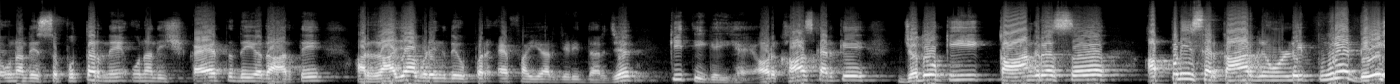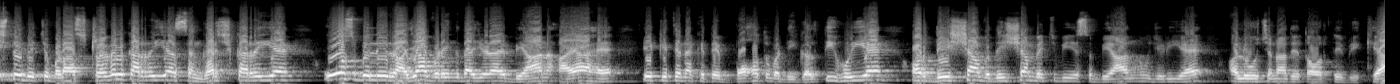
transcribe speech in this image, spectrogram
ਉਹਨਾਂ ਦੇ ਸੁਪੁੱਤਰ ਨੇ, ਉਹਨਾਂ ਦੀ ਸ਼ਿਕਾਇਤ ਦੇ ਆਧਾਰ ਤੇ ਰਾਜਾ ਵੜਿੰਗ ਦੇ ਉੱਪਰ ਐਫ ਆਈ ਆਰ ਜਿਹੜੀ ਦਰਜ ਕੀਤੀ ਗਈ ਹੈ। ਔਰ ਖਾਸ ਕਰਕੇ ਜਦੋਂ ਕਿ ਕਾਂਗਰਸ ਆਪਣੀ ਸਰਕਾਰ ਲਿਆਉਣ ਲਈ ਪੂਰੇ ਦੇਸ਼ ਦੇ ਵਿੱਚ ਬੜਾ ਸਟਰਗਲ ਕਰ ਰਹੀ ਹੈ, ਸੰਘਰਸ਼ ਕਰ ਰਹੀ ਹੈ, ਉਸ ਵੇਲੇ ਰਾਜਾ ਵੜਿੰਗ ਦਾ ਜਿਹੜਾ ਇਹ ਬਿਆਨ ਆਇਆ ਹੈ, ਇਹ ਕਿਤੇ ਨਾ ਕਿਤੇ ਬਹੁਤ ਵੱਡੀ ਗਲਤੀ ਹੋਈ ਹੈ ਔਰ ਦੇਸ਼ਾਂ ਵਿਦੇਸ਼ਾਂ ਵਿੱਚ ਵੀ ਇਸ ਬਿਆਨ ਨੂੰ ਜਿਹੜੀ ਹੈ ਆਲੋਚਨਾ ਦੇ ਤੌਰ ਤੇ ਵੇਖਿਆ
